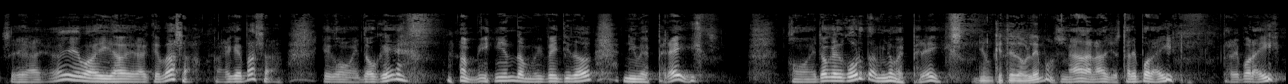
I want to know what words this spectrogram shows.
O sea, yo llevo ahí a ver a qué pasa, a ver qué pasa. Que como me toque, a mí en 2022 ni me esperéis. Como me toque el gordo, a mí no me esperéis. Ni aunque te doblemos. Nada, nada, yo estaré por ahí. Estaré por ahí.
